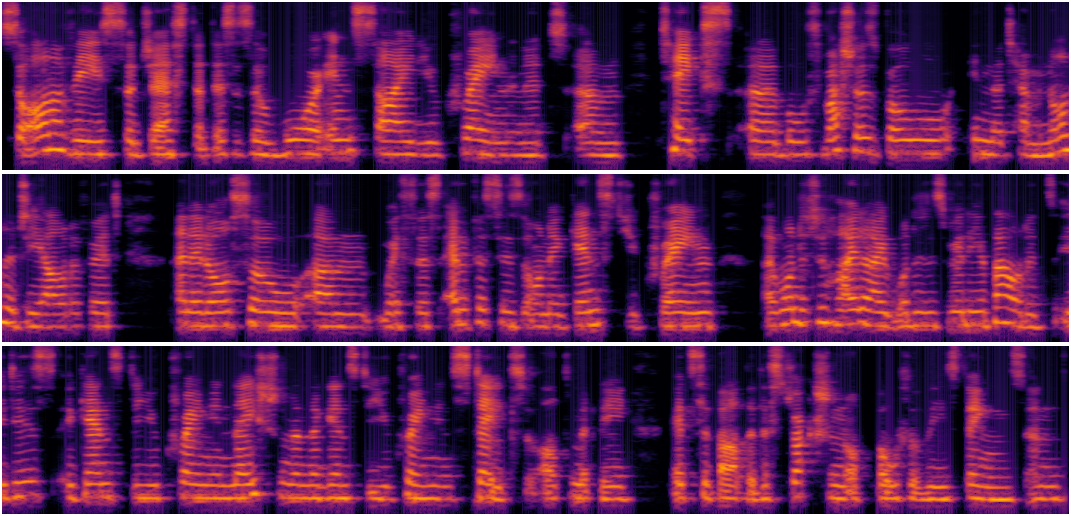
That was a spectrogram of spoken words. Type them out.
So all of these suggest that this is a war inside Ukraine, and it um, takes uh, both Russia's role in the terminology out of it, and it also, um, with this emphasis on against Ukraine, I wanted to highlight what it is really about. It's, it is against the Ukrainian nation and against the Ukrainian state. So ultimately, it's about the destruction of both of these things. And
